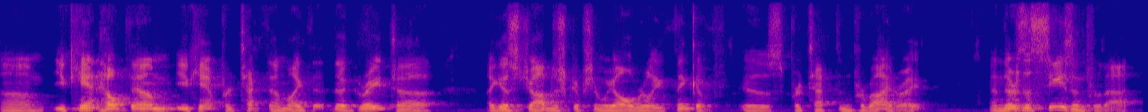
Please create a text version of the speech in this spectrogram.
Um, you can't help them. You can't protect them. Like the, the great, uh, I guess, job description we all really think of is protect and provide, right? And there's a season for that.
